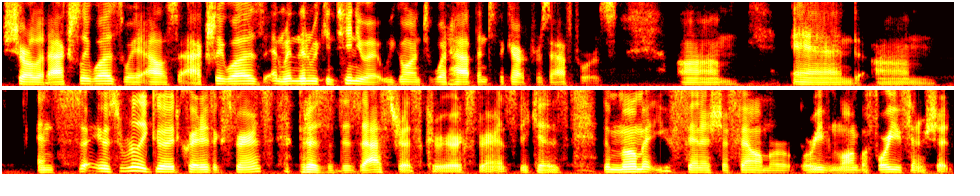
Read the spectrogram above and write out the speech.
Charlotte actually was, the way Alice actually was, and when, then we continue it. We go on to what happened to the characters afterwards, um, and um, and so it was a really good creative experience but it was a disastrous career experience because the moment you finish a film or, or even long before you finish it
